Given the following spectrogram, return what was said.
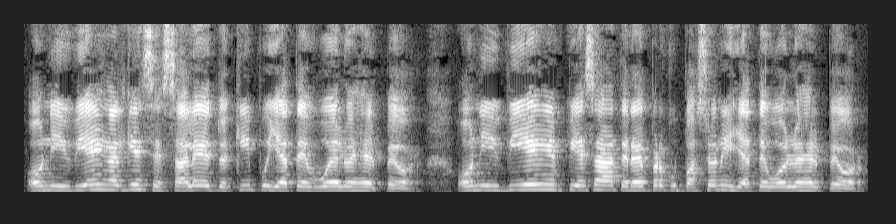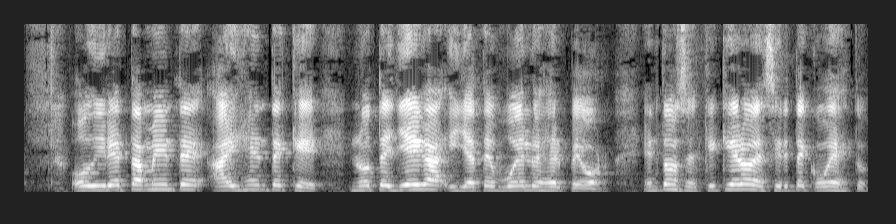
o ni bien alguien se sale de tu equipo y ya te vuelves el peor. O ni bien empiezas a tener preocupaciones y ya te vuelves el peor. O directamente hay gente que no te llega y ya te vuelves el peor. Entonces, ¿qué quiero decirte con esto?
